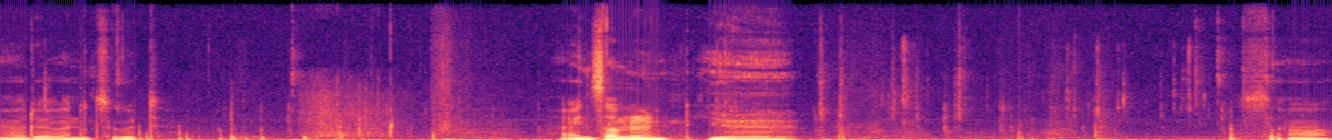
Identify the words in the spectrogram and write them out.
Ja, der war nicht so gut. Einsammeln? Yeah. So.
